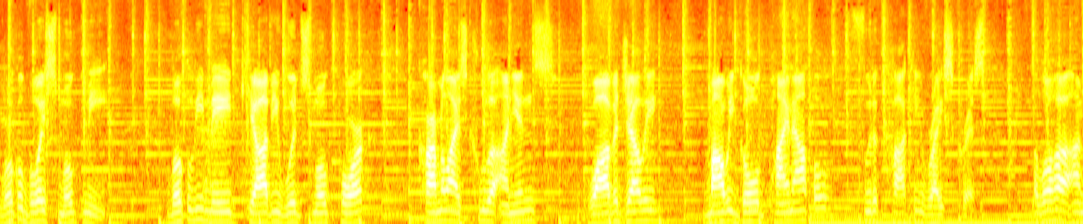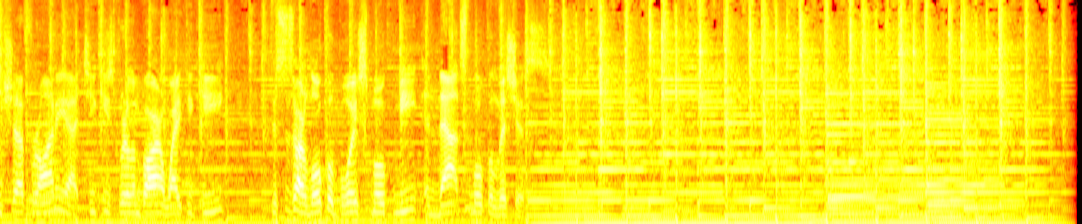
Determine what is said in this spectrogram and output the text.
Local Boy smoked meat, locally made kiawe wood smoked pork, caramelized Kula onions, guava jelly, Maui Gold pineapple, furikake rice crisp. Aloha, I'm Chef Ronnie at Tiki's Grill and Bar in Waikiki. This is our Local Boy smoked meat and that's Localicious.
